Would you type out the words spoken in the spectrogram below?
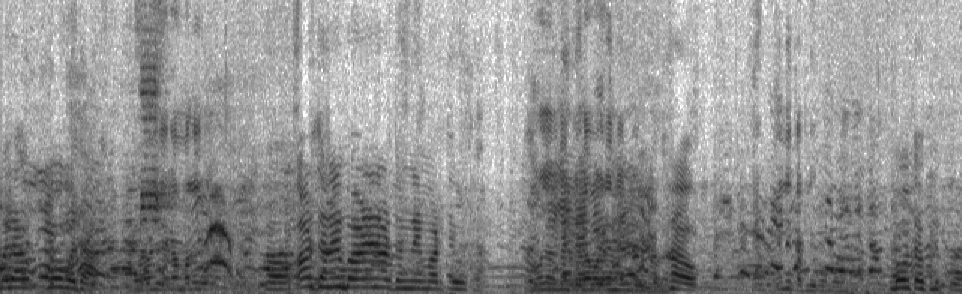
બધા બહુ બધા. અડધો નહીં મળે ને અડધો નહીં મળતી એવું થાય. હા. બહુ તકલીફ પડે.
